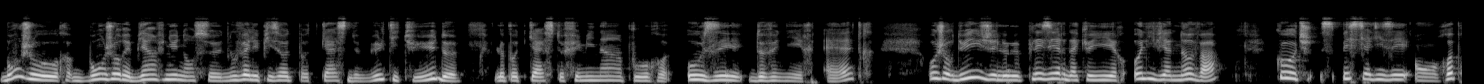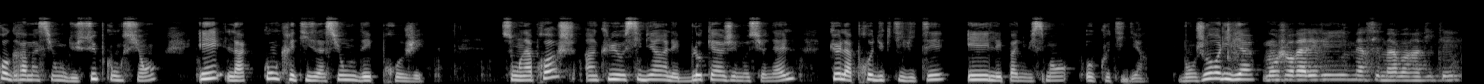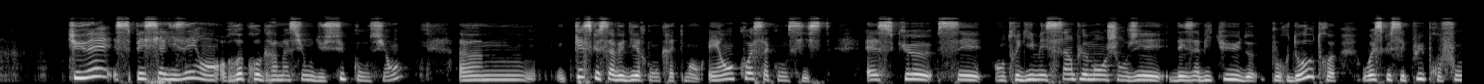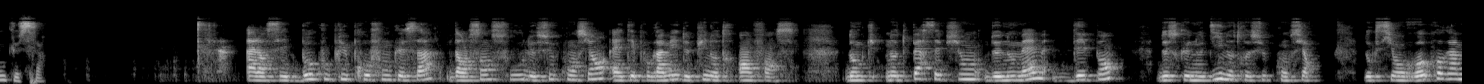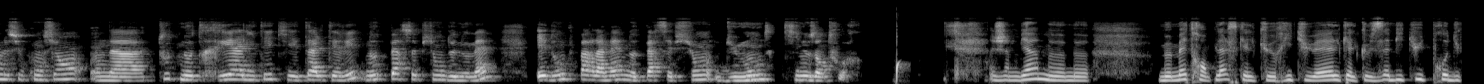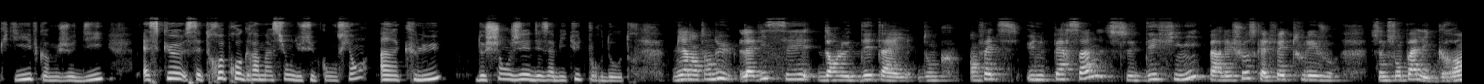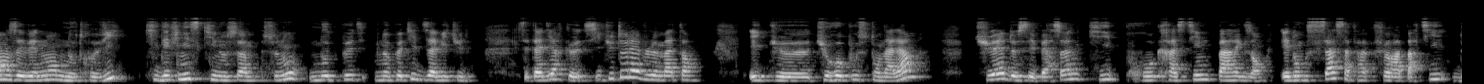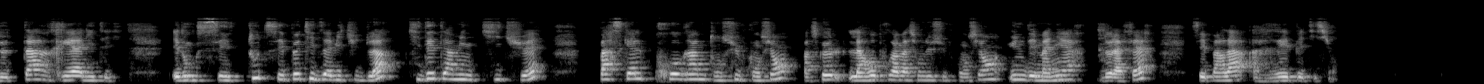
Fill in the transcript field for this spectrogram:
Bonjour, bonjour et bienvenue dans ce nouvel épisode podcast de Multitude, le podcast féminin pour oser devenir être. Aujourd'hui, j'ai le plaisir d'accueillir Olivia Nova, coach spécialisée en reprogrammation du subconscient et la concrétisation des projets. Son approche inclut aussi bien les blocages émotionnels que la productivité et l'épanouissement au quotidien. Bonjour Olivia. Bonjour Valérie, merci de m'avoir invitée. Tu es spécialisée en reprogrammation du subconscient. Euh, qu'est-ce que ça veut dire concrètement et en quoi ça consiste? Est-ce que c'est entre guillemets simplement changer des habitudes pour d'autres ou est-ce que c'est plus profond que ça? Alors c'est beaucoup plus profond que ça, dans le sens où le subconscient a été programmé depuis notre enfance. Donc notre perception de nous-mêmes dépend de ce que nous dit notre subconscient. Donc si on reprogramme le subconscient, on a toute notre réalité qui est altérée, notre perception de nous-mêmes et donc par là même notre perception du monde qui nous entoure. J'aime bien me, me, me mettre en place quelques rituels, quelques habitudes productives, comme je dis. Est-ce que cette reprogrammation du subconscient inclut de changer des habitudes pour d'autres Bien entendu, la vie c'est dans le détail. Donc en fait, une personne se définit par les choses qu'elle fait tous les jours. Ce ne sont pas les grands événements de notre vie qui définissent qui nous sommes, ce sont nos, petites habitudes. C'est-à-dire que si tu te lèves le matin et que tu repousses ton alarme, tu es de ces personnes qui procrastinent, par exemple. Et donc ça, ça fera partie de ta réalité. Et donc c'est toutes ces petites habitudes-là qui déterminent qui tu es parce qu'elles programment ton subconscient, parce que la reprogrammation du subconscient, une des manières de la faire, c'est par la répétition.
